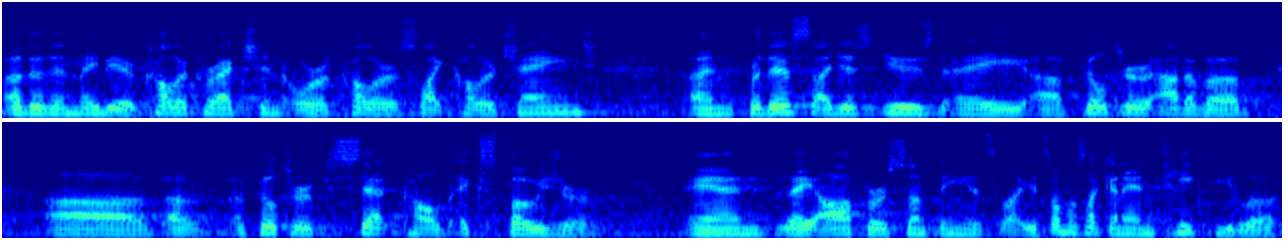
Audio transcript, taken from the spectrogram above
other than maybe a color correction or a color, slight color change. And for this, I just used a, uh filter out of a, uh, a, a filter set called Exposure. And they offer something, it's, like, it's almost like an antique look.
